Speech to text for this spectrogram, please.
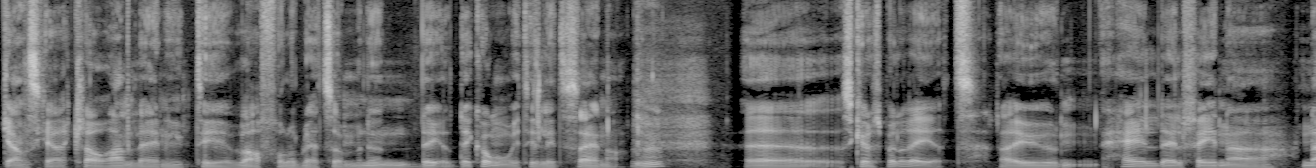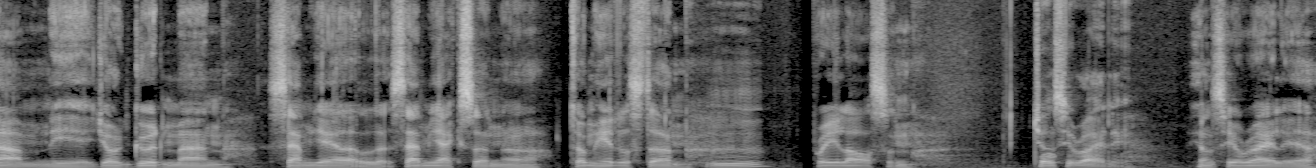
ganska klar anledning till varför det blev så. Men den, det, det kommer vi till lite senare. Mm. Uh, skådespeleriet. Det är ju en hel del fina namn i John Goodman, Samuel, Sam Jackson och Tom Hiddleston, Mm. Brie Larson, John C. Reilly. John C. Reilly. Ja.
